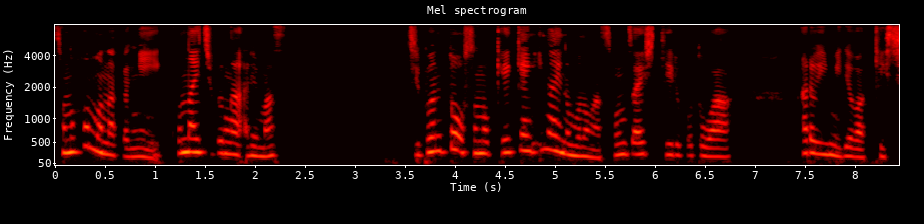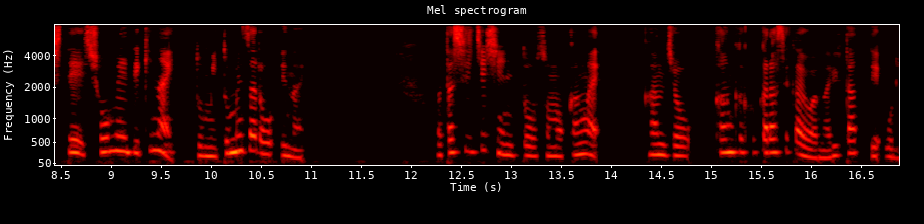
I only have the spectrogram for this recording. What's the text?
その本の中にこんな一文があります。自分とその経験以外のものが存在していることは、ある意味では決して証明できないと認めざるを得ない。私自身とその考え、感情、感覚から世界は成り立っており、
